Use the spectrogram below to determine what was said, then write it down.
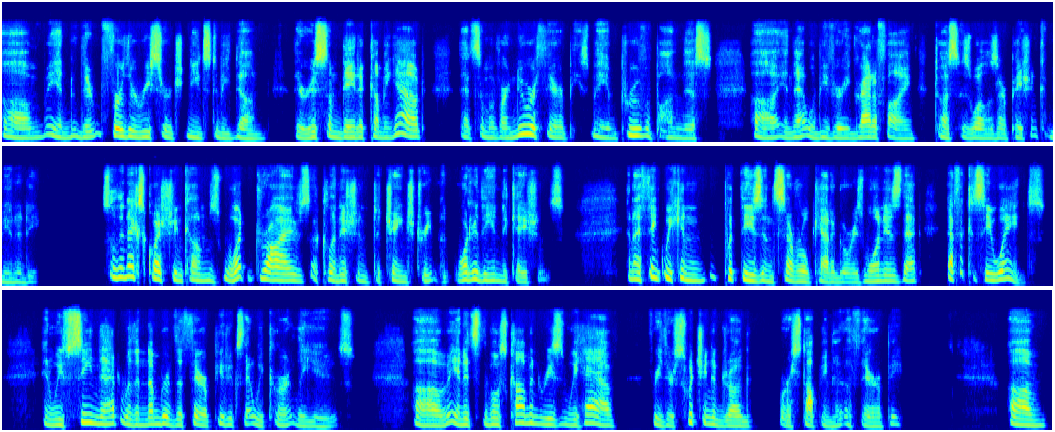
Um, and there, further research needs to be done. There is some data coming out that some of our newer therapies may improve upon this, uh, and that will be very gratifying to us as well as our patient community. So the next question comes what drives a clinician to change treatment? What are the indications? And I think we can put these in several categories. One is that efficacy wanes. And we've seen that with a number of the therapeutics that we currently use. Uh, and it's the most common reason we have for either switching a drug or stopping a, therapy. Um,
